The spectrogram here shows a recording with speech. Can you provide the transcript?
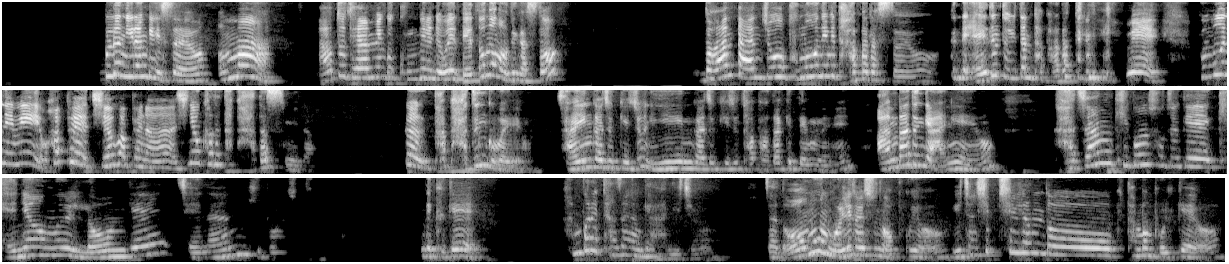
물론 이런 게 있어요. 엄마, 나도 대한민국 국민인데 왜 내 돈은 어디 갔어? 너한테 안 줘. 부모님이 다 받았어요. 근데 애들도 일단 다 받았다는 얘기. 왜? 부모님이 화폐, 지역화폐나 신용카드 다 받았습니다. 그러니까 다 받은 거예요. 4인 가족 기준, 2인 가족 기준 다 받았기 때문에 안 받은 게 아니에요. 가장 기본소득의 개념을 넣은 게 재난 기본소득. 근데 그게 한 번에 탄생한 게 아니죠. 자, 너무 멀리 갈 수는 없고요. 2017년도부터 한번 볼게요.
